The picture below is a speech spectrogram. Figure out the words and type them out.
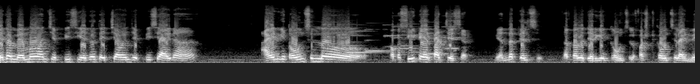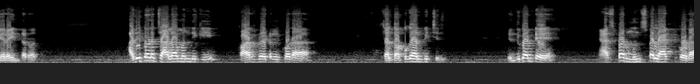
ఏదో మెమో అని చెప్పేసి ఏదో తెచ్చామని చెప్పేసి ఆయన ఆయనకి కౌన్సిల్లో ఒక సీట్ ఏర్పాటు చేశారు. మీ అందరు తెలుసు గతంలో జరిగిన కౌన్సిల్ ఫస్ట్ కౌన్సిల్ ఆయన మేయర్ అయిన తర్వాత. అది కూడా చాలా మందికి కార్పొరేటర్లు కూడా చాలా తప్పుగా అనిపించింది. ఎందుకంటే యాజ్ పర్ మున్సిపల్ యాక్ట్ కూడా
